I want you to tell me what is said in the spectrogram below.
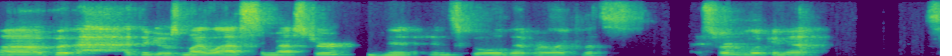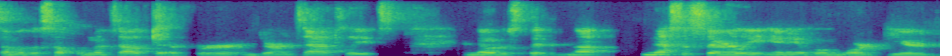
Uh, but I think it was my last semester in, in school that we're like, let's. I started looking at some of the supplements out there for endurance athletes, and noticed that not necessarily any of them were geared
